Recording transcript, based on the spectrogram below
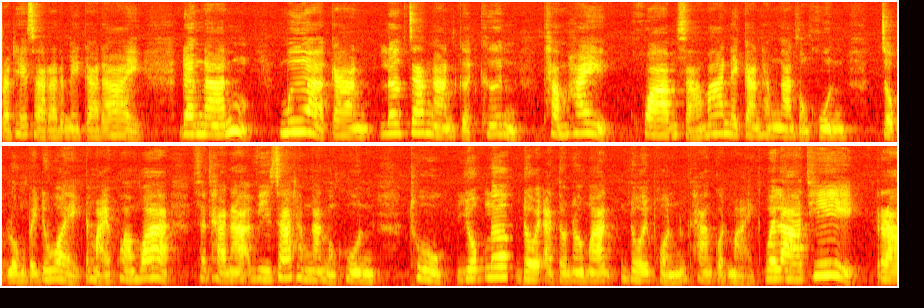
ประเทศสหรัฐอเมริกาได้ ดังนั้นเมื่อการเลิกจ้างงานเกิดขึ้นทำให้ ความสามารถในการทำงานของคุณจบลงไปด้วย หมายความว่าสถานะวีซ่าทำงานของคุณ ถูกยกเลิกโดยอัตโนมัติ โดยผลทางกฎหมาย เวลาที่เรา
